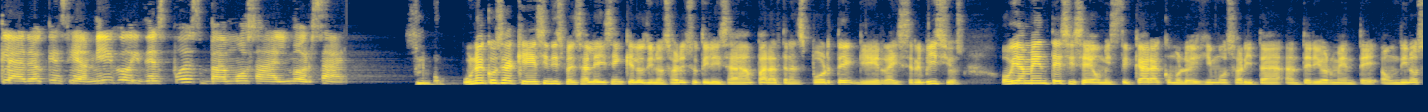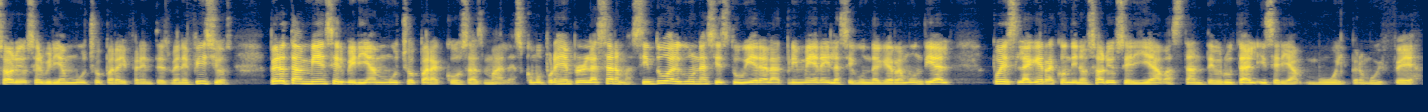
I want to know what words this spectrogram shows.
Claro que sí, amigo, y después vamos a almorzar. Una cosa que es indispensable dicen que los dinosaurios se utilizaban para transporte, guerra y servicios. Obviamente, si se domesticara, como lo dijimos ahorita anteriormente, a un dinosaurio serviría mucho para diferentes beneficios, pero también serviría mucho para cosas malas, como por ejemplo las armas. Sin duda alguna, si estuviera la Primera y la Segunda Guerra Mundial, pues la guerra con dinosaurios sería bastante brutal y sería muy, pero muy fea.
